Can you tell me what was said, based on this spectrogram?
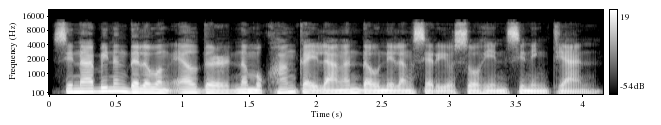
Sinabi ng dalawang elder na mukhang kailangan daw nilang seryosohin si Ning Tian.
